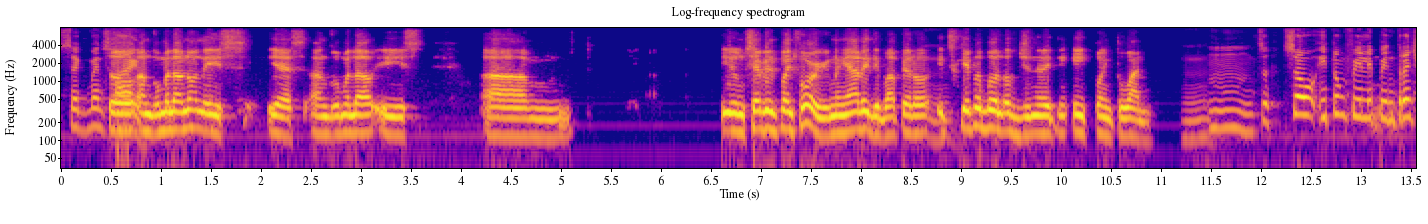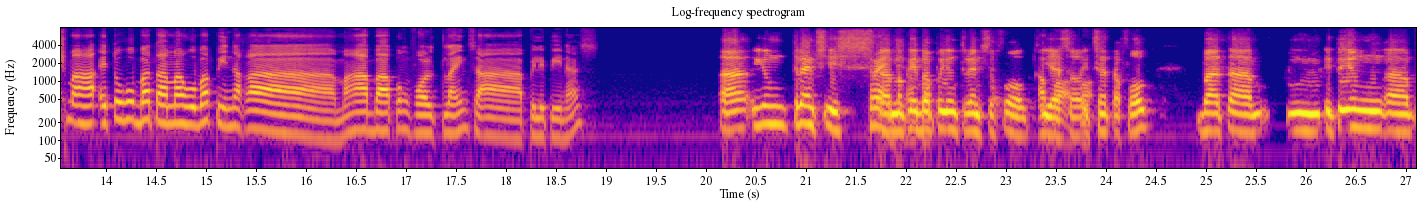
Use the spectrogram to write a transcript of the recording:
Segment So 5. ang gumalaw noon is yes, ang gumalaw is um yung 7.4 yung nangyari 'di ba pero it's capable of generating 8.1. Mm. So, so, itong Philippine Trench, maha, ito ho ba, tama ho ba, pinaka mahaba pong fault line sa Pilipinas? Ah, yung trench is Trench, ah, magkaiba opo. po yung trench sa fault. Opo, yeah, so opo. it's not a fault. But um, mm, ito yung ah,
